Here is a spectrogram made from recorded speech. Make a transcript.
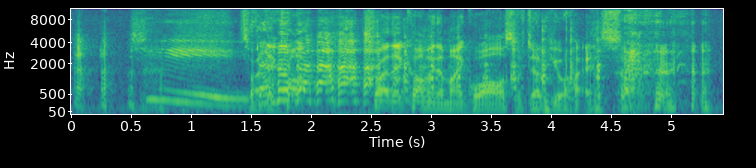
It's Jeez. that's why they call, that's why they call me the Mike Wallace of WISR.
